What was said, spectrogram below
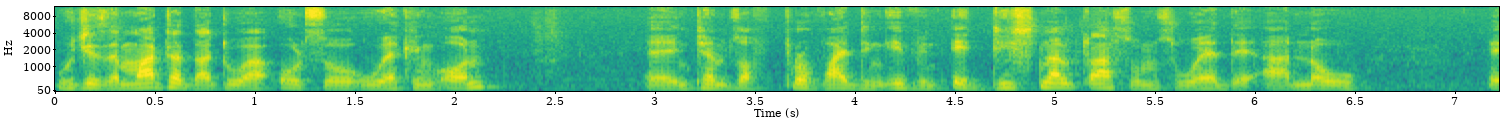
which is a matter that we are also working on uh, in terms of providing even additional classrooms where there are no uh,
